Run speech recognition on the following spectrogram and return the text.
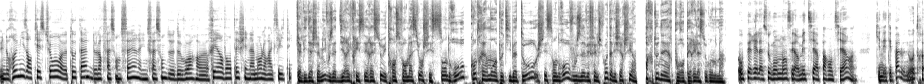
une remise en question euh, totale de leur façon de faire et une façon de devoir euh, réinventer finalement leur activité. Khalida Chami, vous êtes directrice RSE et transformation chez Sandro. Contrairement à Petit Bateau, chez Sandro, vous avez fait le choix d'aller chercher un partenaire pour opérer la seconde main. Opérer la seconde main, c'est un métier à part entière qui n'était pas le nôtre.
